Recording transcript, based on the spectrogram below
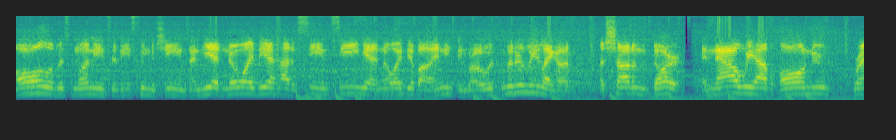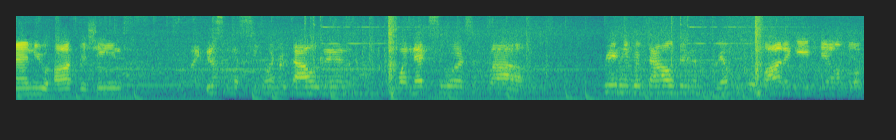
all of his money into these two machines, and he had no idea how to CNC. He had no idea about anything, bro. It was literally like a, a shot in the dark. And now we have all new, brand new Haas machines. Like this one's 200,000. One next to us is about 300,000. We have a robotic ATL look,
